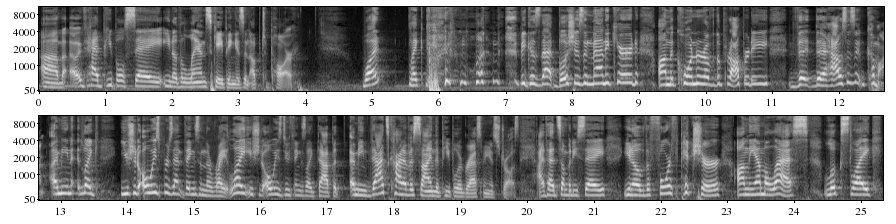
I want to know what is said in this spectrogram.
Um, I've had people say, you know, the landscaping isn't up to par. What? Like, because that bush isn't manicured on the corner of the property. The the house isn't. Come on. I mean, like you should always present things in the right light. You should always do things like that. But I mean, that's kind of a sign that people are grasping at straws. I've had somebody say, you know, the fourth picture on the MLS looks like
